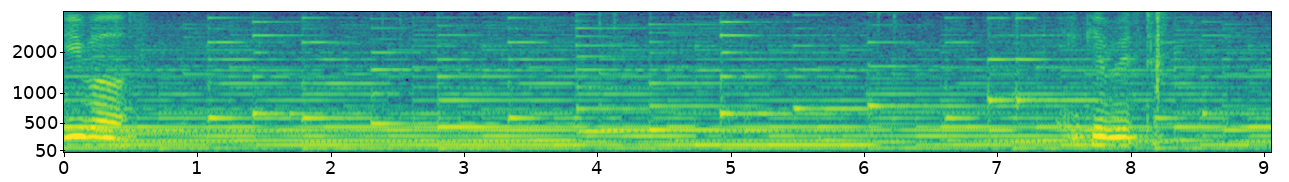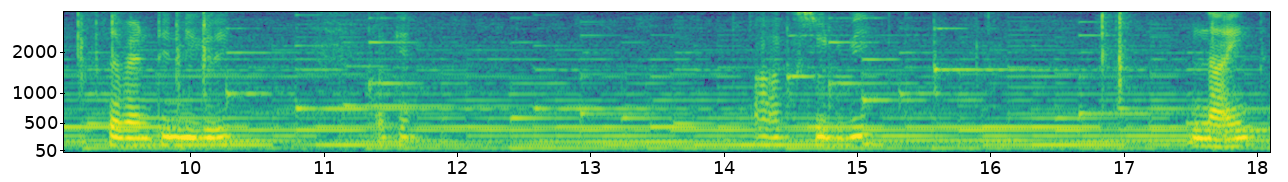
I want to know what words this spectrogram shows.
give a give it 17 degree. Okay arc should be 9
